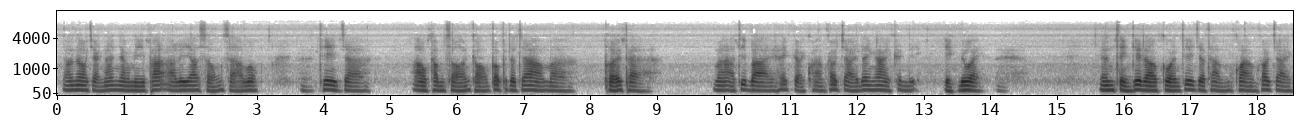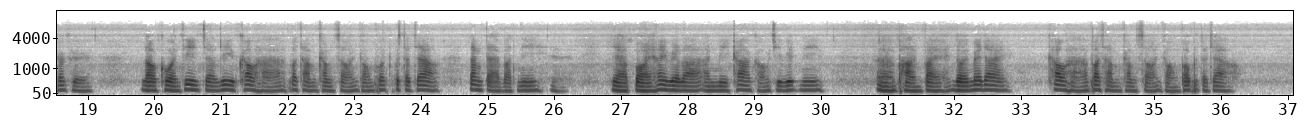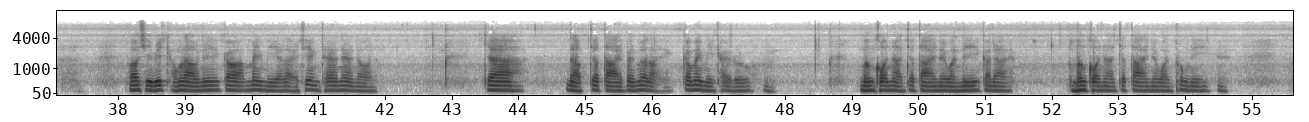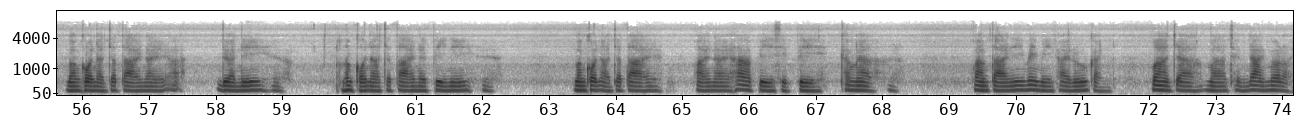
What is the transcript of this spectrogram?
แล้วนอกจากนั้นยังมีพระอริยสงสาวกที่จะเอาคำสอนของพระพุทธเจ้ามาเผยแผ่มาอธิบายให้เกิดความเข้าใจได้ง่ายขึ้นอีกด้วยดังนั้นสิ่งที่เราควรที่จะทำความเข้าใจก็คือ เราควรที่จะรีบเข้าหาพระธรรมคำสอนของพระพุทธเจ้าตั้งแต่บัดนี้ อย่าปล่อยให้เวลาอันมีค่าของชีวิตนี้ผ่านไปโดยไม่ได้เข้าหาพระธรรมคำสอนของพระพุทธเจ้า เพราะชีวิตของเรานี้ก็ไม่มีอะไรเที่ยงแท้แน่นอน จะดับจะตายไปเมื่อไหร่ ก็ไม่มีใครรู้ บางคนอาจจะตายในวันนี้ก็ได้ บางคนอาจจะตายในวันพรุ่งนี้ บางคนอาจจะตายในเดือนนี้ บางคนอาจจะตายในปีนี้ บางคนอาจจะตายภายในห้าปีสิบปีข้างหน้า ความตายนี้ไม่มีใครรู้กัน ว่าจะมาถึงได้เมื่อไหร่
